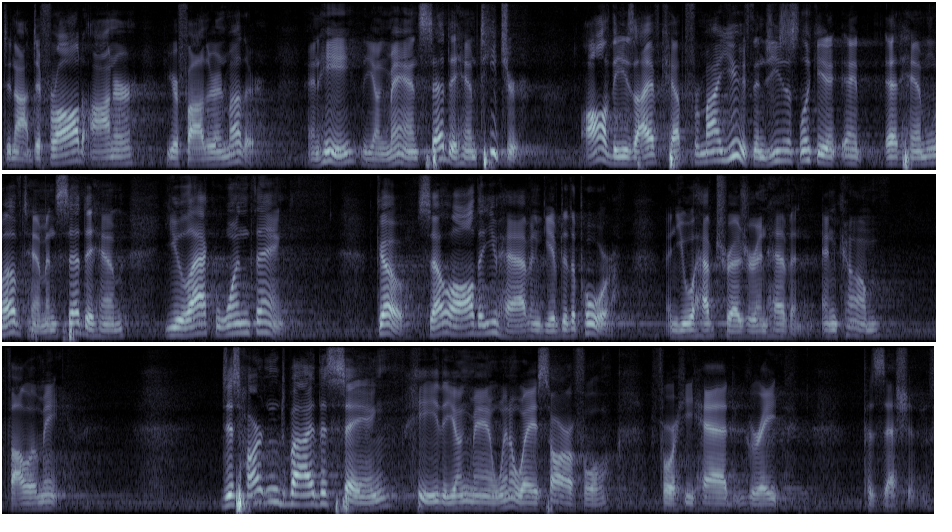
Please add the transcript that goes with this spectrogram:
do not defraud, honor your father and mother. And he, the young man, said to him, Teacher, all these I have kept from my youth. And Jesus, looking at, at him, loved him and said to him, You lack one thing. Go, sell all that you have and give to the poor, and you will have treasure in heaven. And come, follow me. Disheartened by this saying, he, the young man, went away sorrowful, for he had great possessions.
